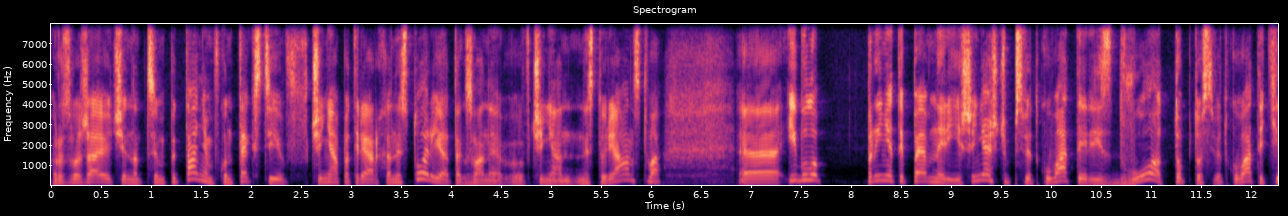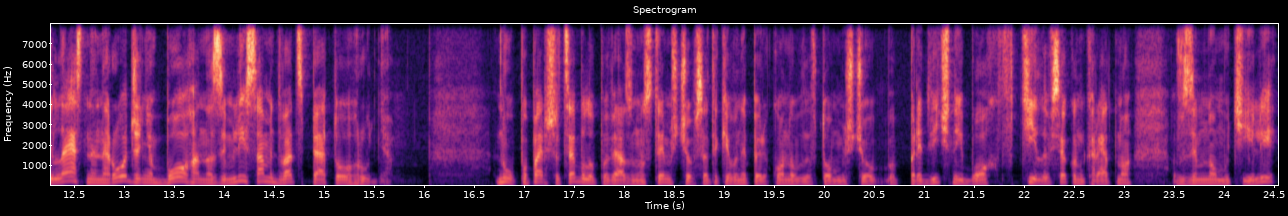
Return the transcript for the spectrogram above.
розважаючи над цим питанням в контексті вчення патріарха Несторія, так зване е, вчення несторіанства, е, і було прийняти певне рішення, щоб святкувати Різдво, тобто святкувати тілесне народження Бога на землі саме 25 грудня. Ну, по-перше, це було пов'язано з тим, що все-таки вони переконували в тому, що предвічний Бог втілився конкретно в земному тілі,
